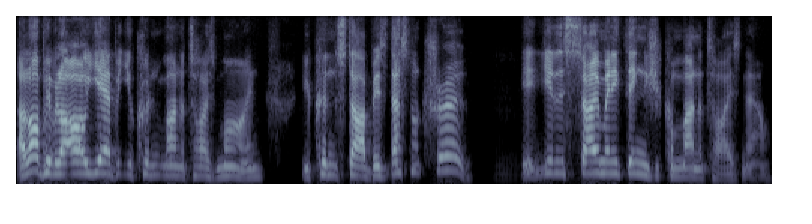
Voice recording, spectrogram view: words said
A lot of people are, oh yeah, but you couldn't monetize mine. You couldn't start a business. That's not true. Mm. You, there's so many things you can monetize now.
